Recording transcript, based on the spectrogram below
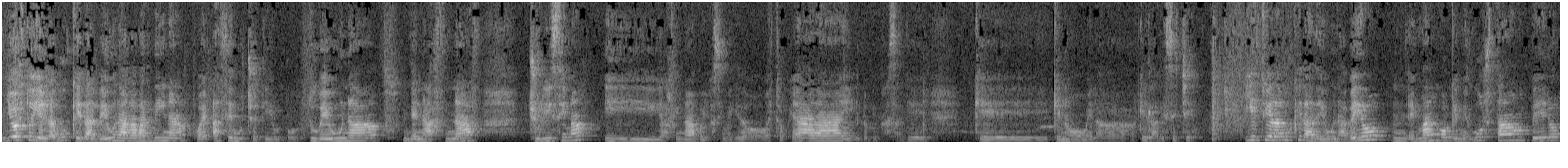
yo estoy en la búsqueda de una gabardina pues hace mucho tiempo. Tuve una de Naf Naf chulísima y al final pues ya se me quedó estropeada y lo que pasa que, que, no me la, que la deseché y estoy a la búsqueda de una. Veo mm, en mango que me gustan, pero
